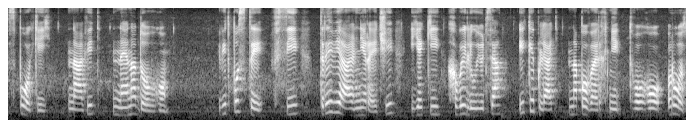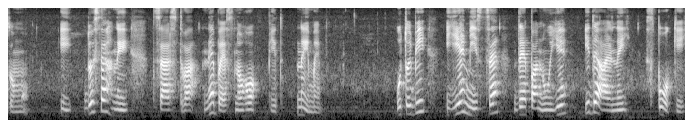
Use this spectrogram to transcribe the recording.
спокій, навіть ненадовго. Відпусти всі тривіальні речі, які хвилюються і киплять на поверхні твого розуму, і досягни Царства Небесного під ними. У тобі є місце, де панує ідеальний спокій.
